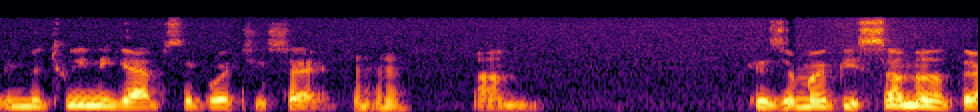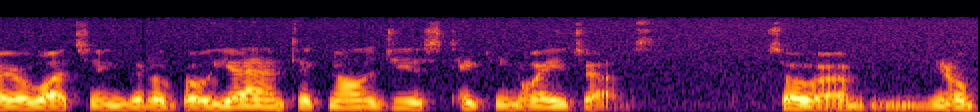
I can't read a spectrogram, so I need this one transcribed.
in between the gaps of what you say. Mm-hmm. Um, because there might be some out there watching that'll go, yeah, and technology is taking away jobs. So, um, you know,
